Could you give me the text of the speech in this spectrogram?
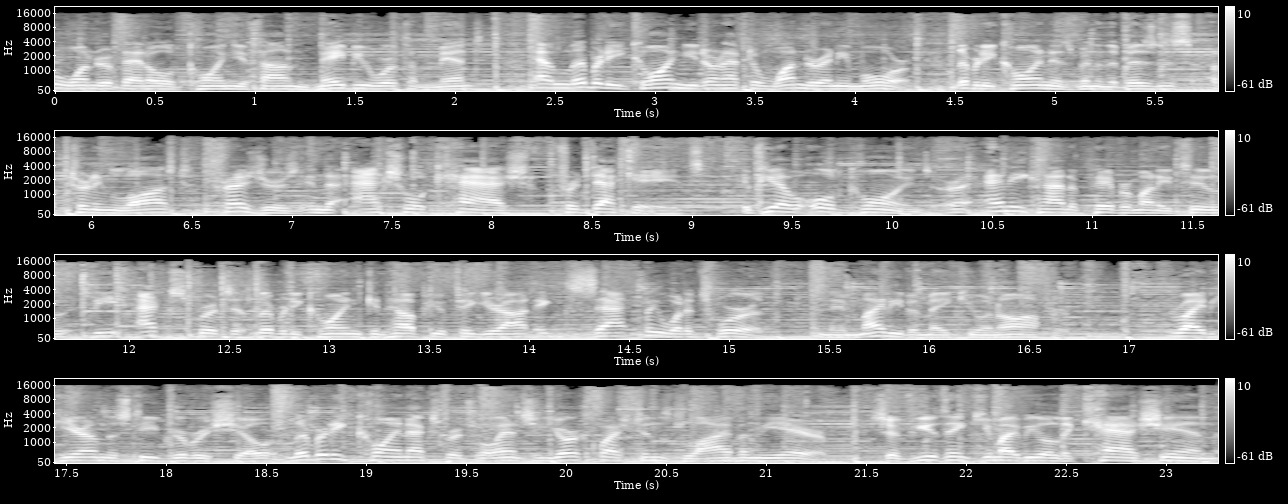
Wonder if that old coin you found may be worth a mint? At Liberty Coin, you don't have to wonder anymore. Liberty Coin has been in the business of turning lost treasures into actual cash for decades. If you have old coins or any kind of paper money too, the experts at Liberty Coin can help you figure out exactly what it's worth, and they might even make you an offer right here on the Steve Gruber Show, Liberty Coin experts will answer your questions live on the air. So if you think you might be able to cash in,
